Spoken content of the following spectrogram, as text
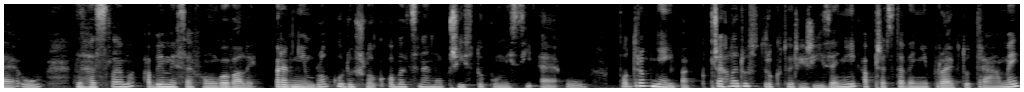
EU s heslem Aby mise fungovaly. Prvním bloku došlo k obecnému přístupu misí EU, podrobněji pak k přehledu struktury řízení a představení projektu Trámy,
